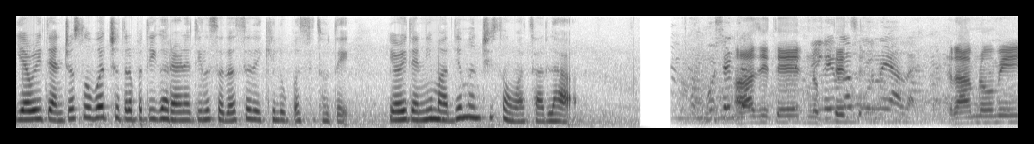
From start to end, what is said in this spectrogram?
यावेळी त्यांच्यासोबत छत्रपती घराण्यातील सदस्य देखील उपस्थित होते. यावेळी त्यांनी माध्यमांशी संवाद साधला. आज इथे नुकतेच रामनवमी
